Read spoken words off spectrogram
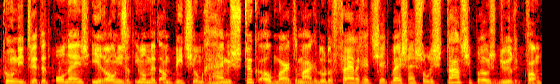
Koen die twittert oneens. Ironisch dat iemand met ambitie om geheime stukken openbaar te maken... door de veiligheidscheck bij zijn sollicitatieprocedure kwam.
